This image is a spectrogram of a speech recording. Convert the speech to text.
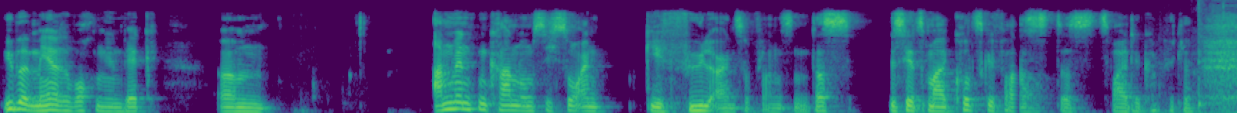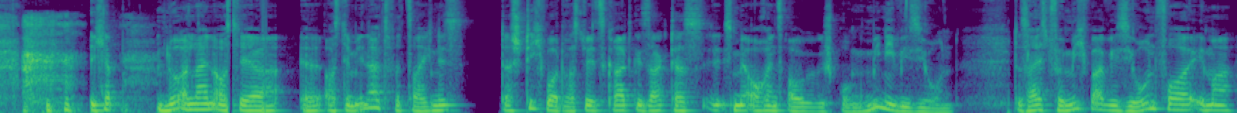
über mehrere Wochen hinweg ähm, anwenden kann, um sich so ein Gefühl einzupflanzen. Das ist jetzt mal kurz gefasst das zweite Kapitel. ich habe nur allein aus der äh, aus dem Inhaltsverzeichnis das Stichwort, was du jetzt gerade gesagt hast, ist mir auch ins Auge gesprungen. Mini-Vision. Das heißt, für mich war Vision vorher immer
